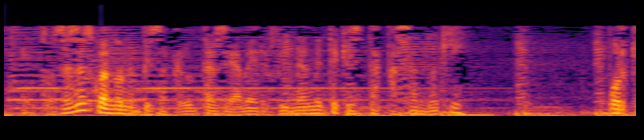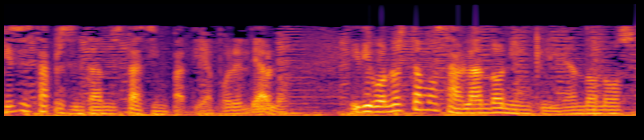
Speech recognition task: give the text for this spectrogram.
Entonces es cuando uno empieza a preguntarse, a ver, finalmente, ¿qué está pasando aquí? ¿Por qué se está presentando esta simpatía por el diablo? Y digo, no estamos hablando ni inclinándonos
